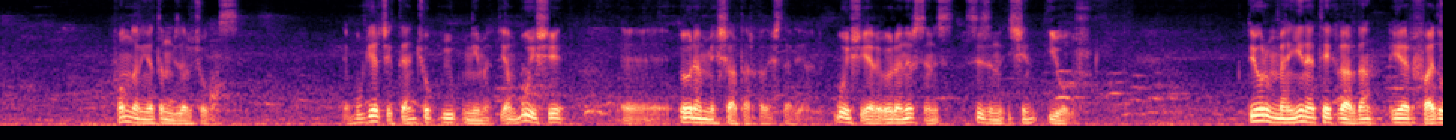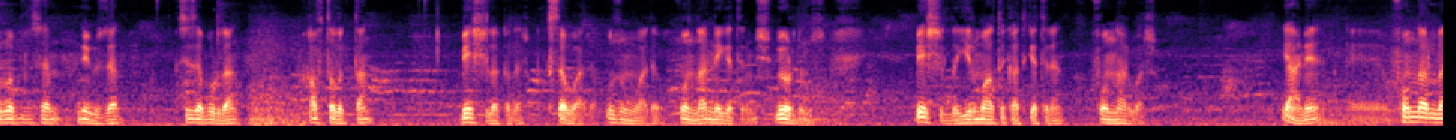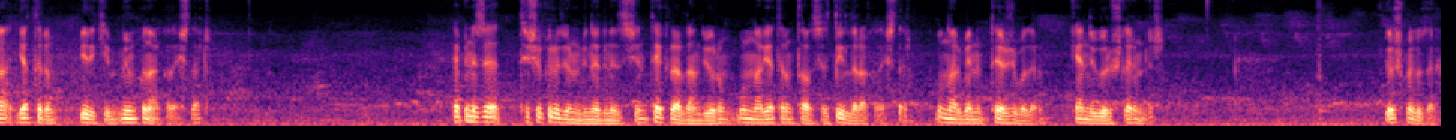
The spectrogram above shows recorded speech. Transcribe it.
Fonların yatırımcıları çok az. Ya bu gerçekten çok büyük bir nimet. Yani bu işi e, öğrenmek şart arkadaşlar yani. Bu işi eğer öğrenirseniz sizin için iyi olur. Diyorum ben yine tekrardan eğer faydalı olabilirsem ne güzel. Size buradan haftalıktan 5 yıla kadar kısa vade, uzun vade fonlar ne getirmiş gördünüz. 5 yılda 26 kat getiren fonlar var. Yani e, fonlarla yatırım, birikim mümkün arkadaşlar. Hepinize teşekkür ediyorum dinlediğiniz için. Tekrardan diyorum bunlar yatırım tavsiyesi değildir arkadaşlar. Bunlar benim tecrübelerim, kendi görüşlerimdir. Görüşmek üzere.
